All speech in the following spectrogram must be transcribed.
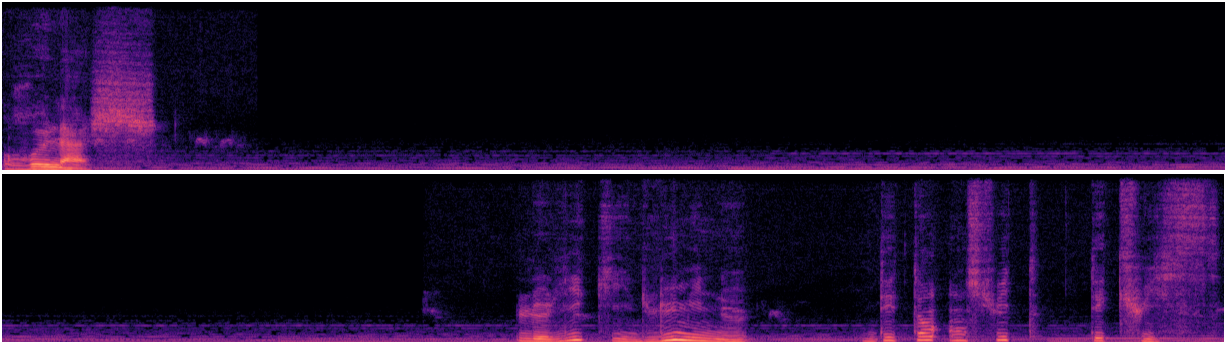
Relâche. Le liquide lumineux détend ensuite tes cuisses.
